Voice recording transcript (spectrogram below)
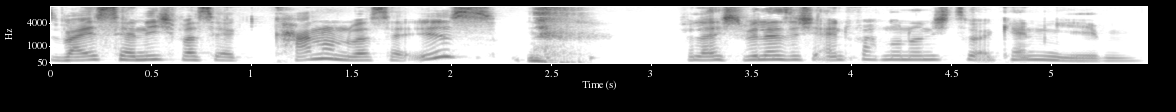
weiß ja nicht, was er kann und was er ist. Vielleicht will er sich einfach nur noch nicht zu erkennen geben.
